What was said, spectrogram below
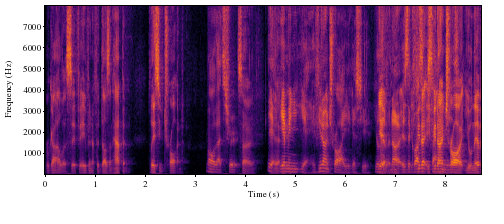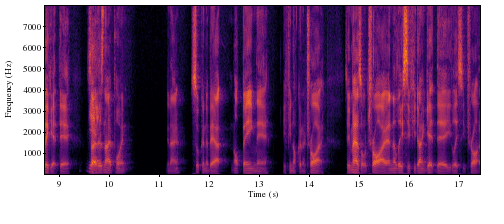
regardless. If even if it doesn't happen, at least you've tried. Oh, that's true. So Yeah, yeah. I mean, yeah. If you don't try, I guess you you'll yeah, never know. Is the if you don't, if you don't try, you'll never get there. So Yeah. there's no point, you know, sooking about not being there if you're not going to try. So you may as well try, and at least if you don't get there, at least you've tried.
